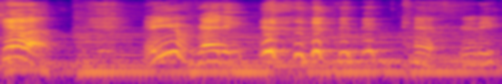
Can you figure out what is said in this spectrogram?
Shut up. Are you ready? okay, ready?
